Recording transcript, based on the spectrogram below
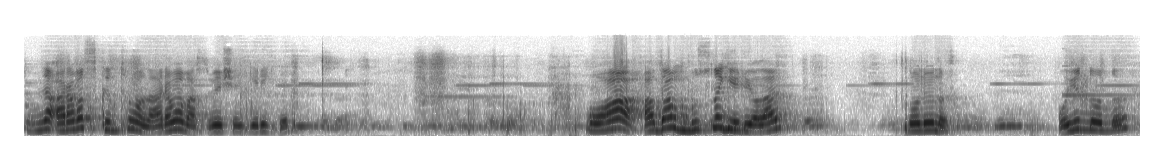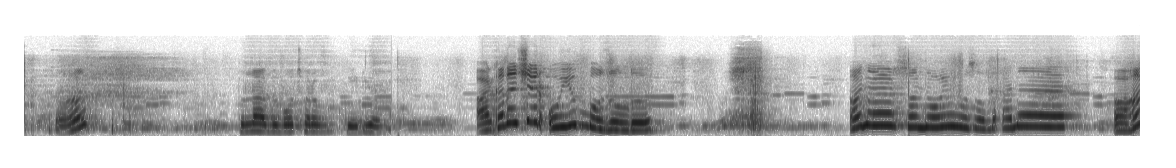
Şimdi araba sıkıntı oldu. Araba basmıyor. Şöyle geri gidelim. Oha adam busla geliyor lan. Ne oluyor lan? Oyun dondu. Aha. Dur lan bir motora geliyor. Arkadaşlar oyun bozuldu. Ana sonra oyun bozuldu. Ana. Aha.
